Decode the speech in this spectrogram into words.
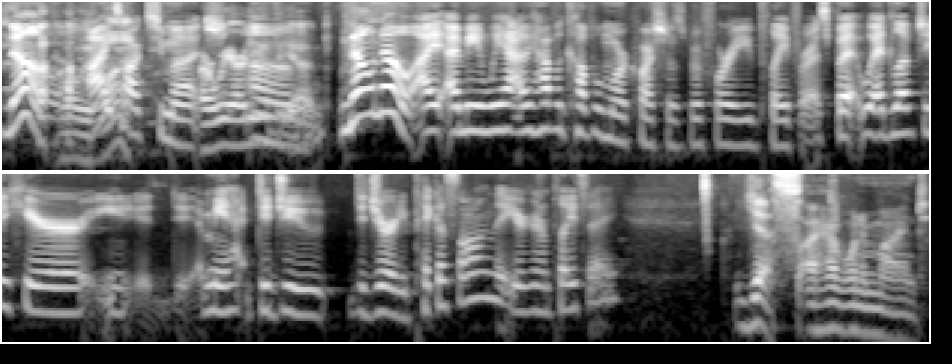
No, we I want. talk too much. Are we already at the Um, end? No, no. I, I mean, we have, we have a couple more questions before you play for us. But I'd love to hear. you- I mean, did you did you already pick a song that you're going to play today? Yes, I have one in mind.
